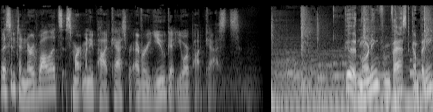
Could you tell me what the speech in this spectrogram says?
Listen to NerdWallet's Smart Money Podcast wherever you get your podcasts. Good morning from Fast Company.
